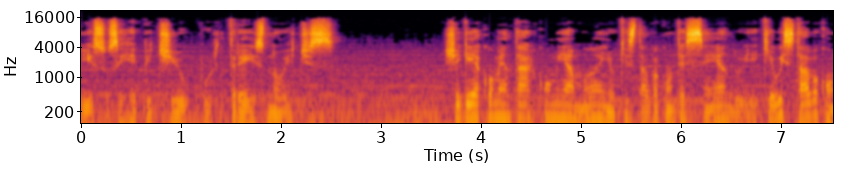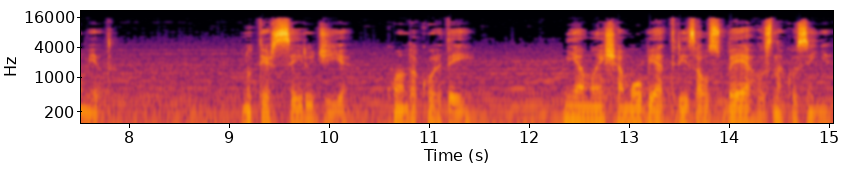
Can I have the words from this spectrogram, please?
Isso se repetiu por três noites. Cheguei a comentar com minha mãe o que estava acontecendo e que eu estava com medo. No terceiro dia, quando acordei, minha mãe chamou Beatriz aos berros na cozinha.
